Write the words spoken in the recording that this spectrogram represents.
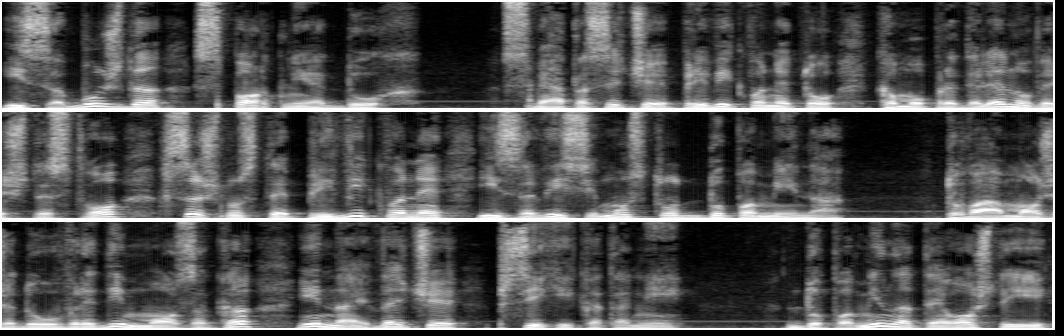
и събужда спортния дух. Смята се, че привикването към определено вещество всъщност е привикване и зависимост от допамина. Това може да увреди мозъка и най-вече психиката ни. Допаминът е още и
